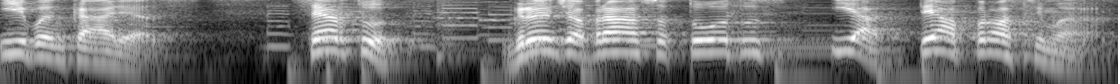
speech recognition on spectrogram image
e bancárias. Certo? Grande abraço a todos e até a próxima!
